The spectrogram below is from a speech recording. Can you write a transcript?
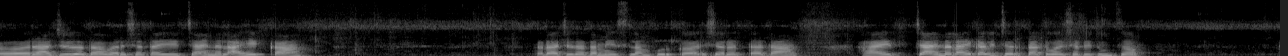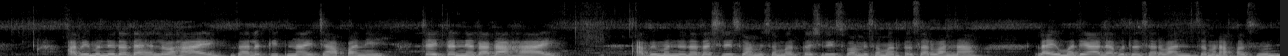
राजू दादा वर्षाताई चॅनल आहे का? राजू दादा मी इस्लामपूरकर. शरद दादा हाय. चॅनल आहे का विचारतात वर्षाताई तुमचं? अभिमन्यू दादा हॅलो हाय झालं की नाही चहा पाणी? चैतन्य दादा हाय अभिमन्यू दादा श्री स्वामी समर्थ. श्री स्वामी समर्थ सर्वांना लाईव्हमध्ये आल्याबद्दल सर्वांचं मनापासून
